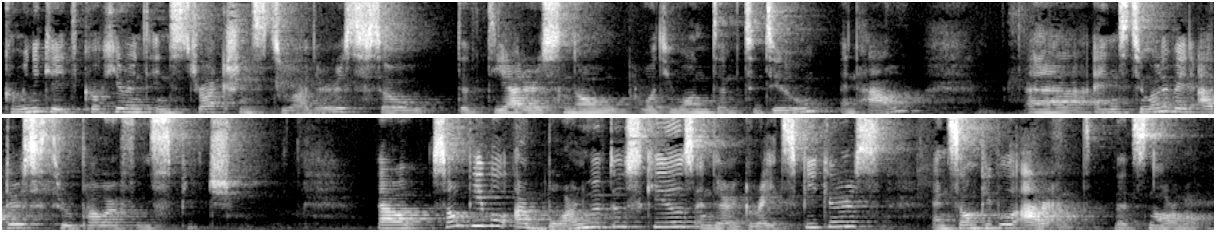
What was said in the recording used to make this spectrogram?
communicate coherent instructions to others so that the others know what you want them to do and how, uh, and to motivate others through powerful speech. Now, some people are born with those skills and they're great speakers, and some people aren't. That's normal.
